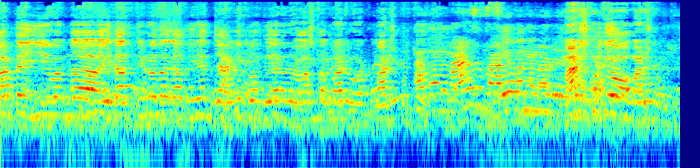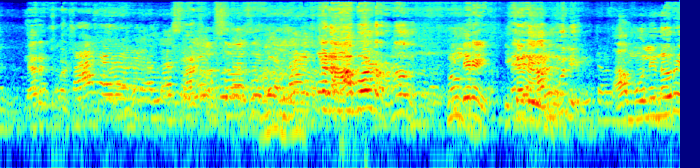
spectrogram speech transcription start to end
ಒಟ್ಟು ಈ ಒಂದು ಐದಾರು ತಿಂಗಳದಾಗ ಅದು ಏನ್ ಜಾಗಕ್ಕೆ ಒಂದು ಏನಾದ್ರು ವ್ಯವಸ್ಥೆ ಮಾಡಿ ಒಟ್ಟು ಮಾಡಿಸ್ಕೊಡ್ತೀವಿ. ಮಾಡಿಸ್ಕೊಡ್ತೀವಿ ಮಾಡಿಸ್ಕೊಡ್ತೀವಿ. ಗ್ಯಾರಂಟಿ ಮಾಡಿಸ್ಕೊಡ್ತೀವಿ. ಆ ಬೋರ್ಡ್ರ ಅನ್ನೋದು. ಈ ಕಡೆ. ಆ ಮೂಲಿ. ಆ ಮೂಲಿನವರು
